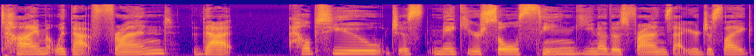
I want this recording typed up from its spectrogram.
time with that friend that helps you just make your soul sing, you know, those friends that you're just like,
